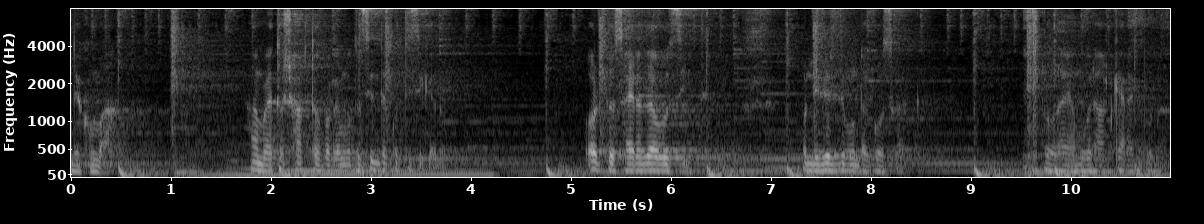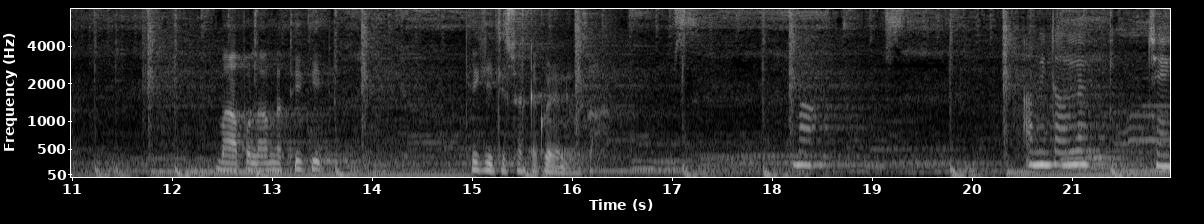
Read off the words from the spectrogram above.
দেখো মা আমরা এত স্বার্থপরের মতো চিন্তা করতেছি কেন? ওর তো সাইডে দেওয়া উচিত। ওর নিজের জীবনটা গোছাক ওরাই আমাকে আটকে রাখব না। মা বললাম আমরা ঠিকই ঠিকই কিছু একটা করে নেব। মা আমি তাহলে চাই।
